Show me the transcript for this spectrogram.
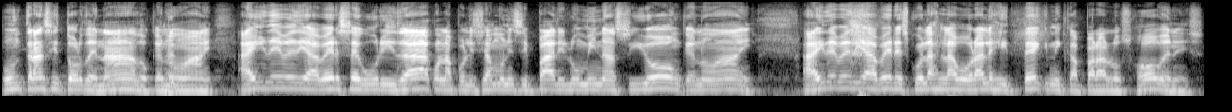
un tránsito ordenado que no hay. Ahí debe de haber seguridad con la policía municipal, iluminación que no hay. Ahí debe de haber escuelas laborales y técnicas para los jóvenes.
